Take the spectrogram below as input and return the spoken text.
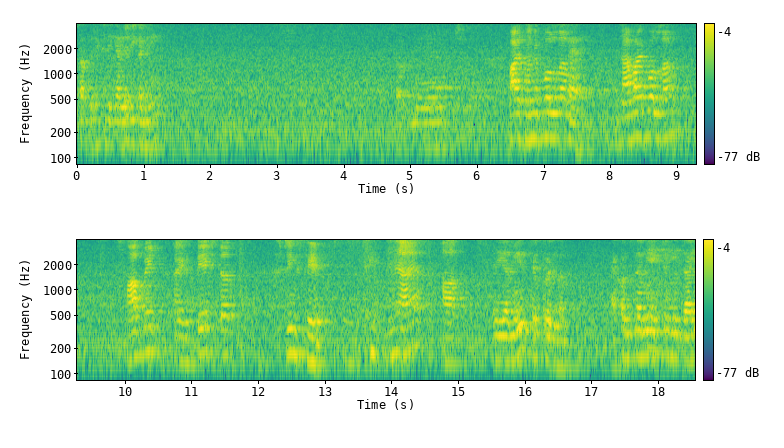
সাবমিট আমি সাবমিট পাইথনে বললাম জাভায় বললাম সাবমিট টেক্সট আর স্ট্রিং সেভ এখানে আয় আর এই আমি সেভ করে দিলাম। এখন যদি আমি এক্সেলে যাই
